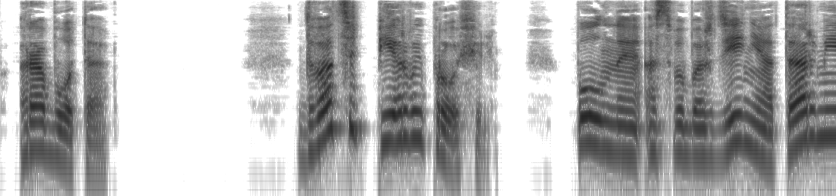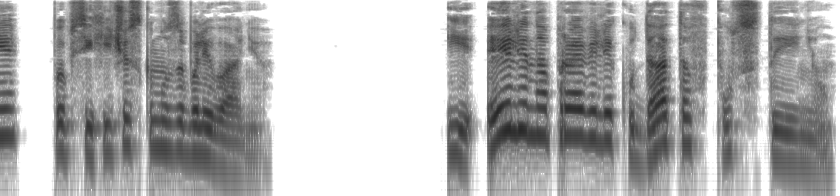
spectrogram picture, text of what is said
— работа. Двадцать первый профиль полное освобождение от армии по психическому заболеванию. И Элли направили куда-то в пустыню,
